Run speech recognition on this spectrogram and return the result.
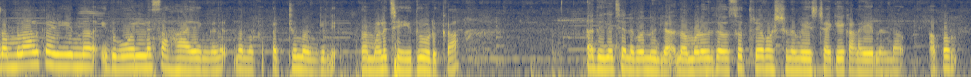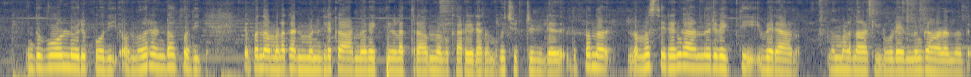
നമ്മളാൽ കഴിയുന്ന ഇതുപോലുള്ള സഹായങ്ങൾ നമുക്ക് പറ്റുമെങ്കിൽ നമ്മൾ ചെയ്തു കൊടുക്കുക. അധികം ചിലവൊന്നുമില്ല. നമ്മൾ ഒരു ദിവസം എത്രയോ ഭക്ഷണം വേസ്റ്റാക്കി കളയുന്നുണ്ടാവും. അപ്പം ഇതുപോലുള്ളൊരു പൊതി ഒന്നോ രണ്ടോ പൊതി ഇപ്പം നമ്മളെ കൺമുന്നിൽ കാണുന്ന വ്യക്തികൾ എത്ര എത്രയാണെന്ന് നമുക്കറിയില്ല. നമുക്ക് ചുറ്റുമില്ല. ഇതിപ്പോൾ നമ്മൾ സ്ഥിരം കാണുന്ന ഒരു വ്യക്തി ഇവരാണ്. നമ്മുടെ നാട്ടിലൂടെ എന്നും കാണുന്നത്.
